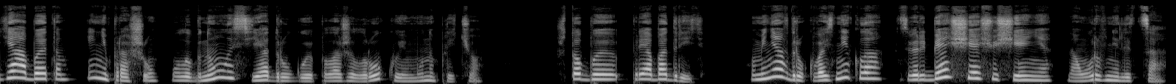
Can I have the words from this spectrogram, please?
«Я об этом и не прошу», — улыбнулась я другу и положил руку ему на плечо. Чтобы приободрить, у меня вдруг возникло свербящее ощущение на уровне лица,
